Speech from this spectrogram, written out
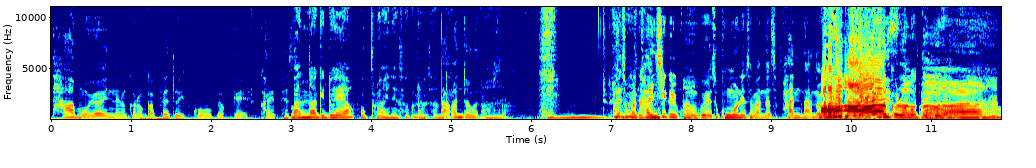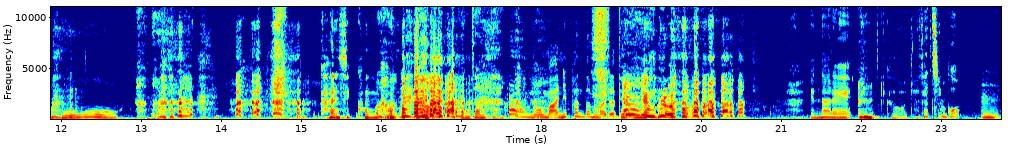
다 모여 있는 그런 카페도 있고 몇 개 가입했어요. 만나기도 해요 오프라인에서 난 그런 사람. 나간 적은 없어. 음, 하지만 조심하세요. 간식을 어. 공구해서 공원에서 만나서 반 나눠. 아, 아. 그런 것도 어. 있구나. 오, 간식 공부. 괜찮다. 그럼 너무 많이 판단 말이야 대용량으로. 옛날에 그 어디야 새 친구 응.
